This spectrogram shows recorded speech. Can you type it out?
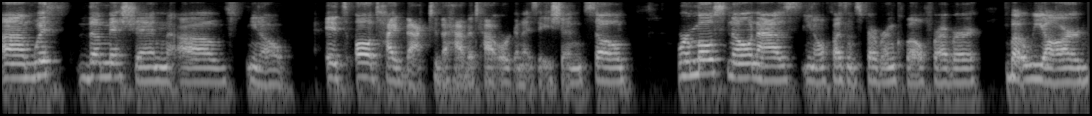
um, with the mission of, you know, it's all tied back to the Habitat organization. So we're most known as, you know, Pheasants Forever and Quail Forever, but we are,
